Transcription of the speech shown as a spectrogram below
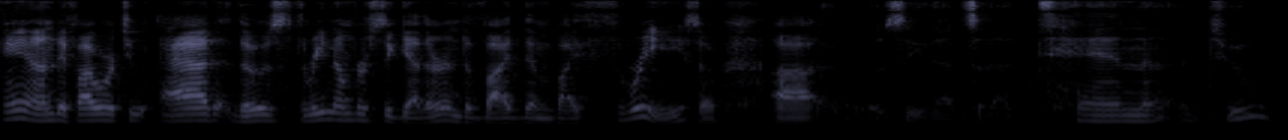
And if I were to add those three numbers together and divide them by 3, so uh, let's see, that's uh, 10, 2.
